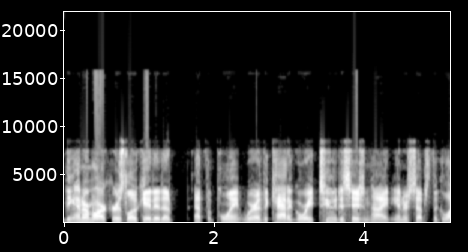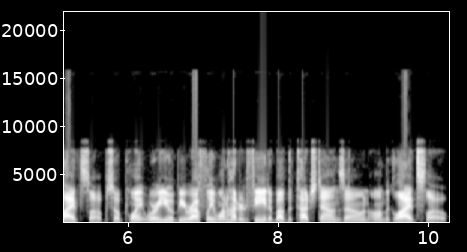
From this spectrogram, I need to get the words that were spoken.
The inner marker is located at, at the point where the Category 2 decision height intercepts the glide slope, so a point where you would be roughly 100 feet above the touchdown zone on the glide slope.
